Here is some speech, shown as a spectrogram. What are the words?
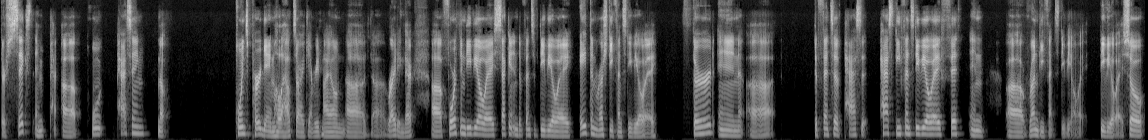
They're sixth in uh, point, passing, no, points per game allowed. Sorry, I can't read my own uh, uh, writing there. Uh, fourth in DVOA, second in defensive DVOA, eighth in rush defense DVOA, third in uh, defensive pass pass defense DVOA, fifth in uh, run defense DVOA. DVOA. So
